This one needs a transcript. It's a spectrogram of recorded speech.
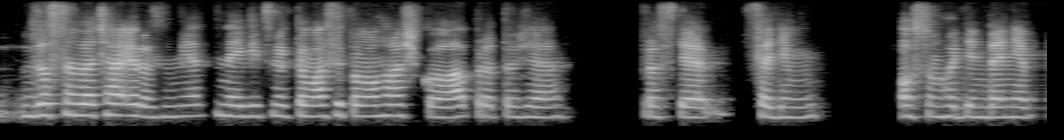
dost jsem začala i rozumět. Nejvíc mi k tomu asi pomohla škola, protože prostě sedím 8 hodin denně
